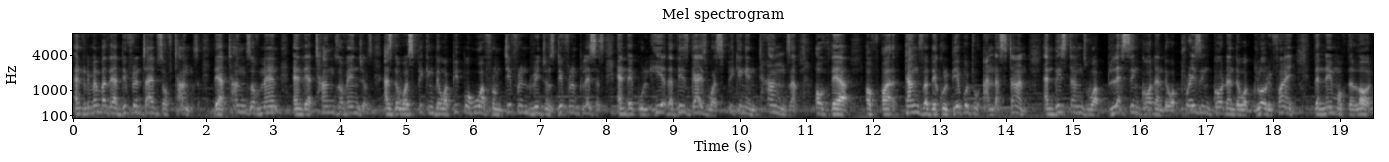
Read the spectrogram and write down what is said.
And remember, there are different types of tongues. There are tongues of men and there are tongues of angels. As they were speaking, there were people who are from different regions, different places, and they could hear that these guys were speaking in tongues of their of uh, tongues that they could be able to understand. And these tongues were blessing God and they were praising God and they were glorifying the name of the Lord.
